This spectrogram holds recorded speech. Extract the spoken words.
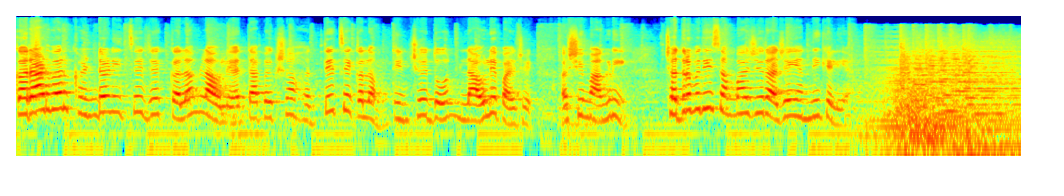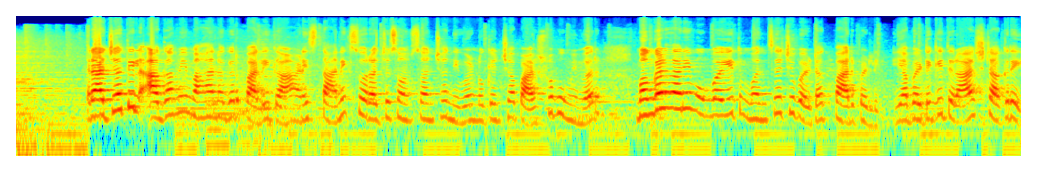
कराडवर खंडणीचे जे कलम लावले आहेत त्यापेक्षा हत्येचे कलम तीनशे दोन लावले पाहिजे अशी मागणी छत्रपती संभाजीराजे यांनी केली आहे. राज्यातील आगामी महानगरपालिका आणि स्थानिक स्वराज्य संस्थांच्या निवडणुकींच्या पार्श्वभूमीवर मंगळवारी मुंबईत मनसेची बैठक पार पडली. या बैठकीत राज ठाकरे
